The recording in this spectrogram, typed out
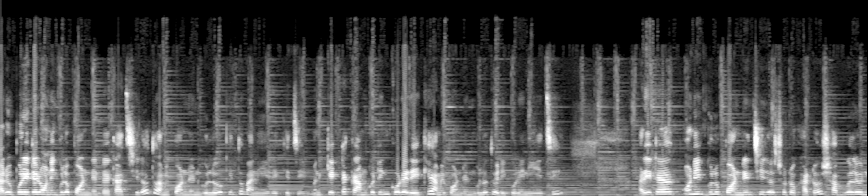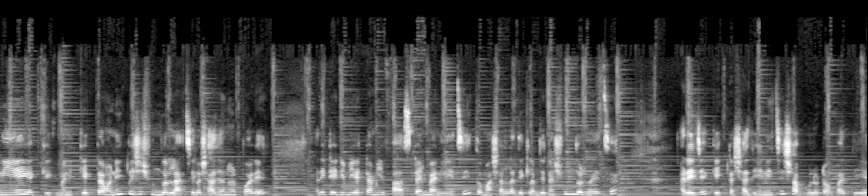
আর উপরে এটার অনেকগুলো পন্ডেন্টের কাজ ছিল, তো আমি পন্ডেন্টগুলোও কিন্তু বানিয়ে রেখেছি। মানে কেকটা ক্রাম কোটিং করে রেখে আমি পন্ডেন্টগুলো তৈরি করে নিয়েছি। আর এটা অনেকগুলো পন্ডেন্ট ছিল ছোটোখাটো, সবগুলো নিয়ে মানে কেকটা অনেক বেশি সুন্দর লাগছিল সাজানোর পরে। আর এই টেডি বিয়ারটা আমি ফার্স্ট টাইম বানিয়েছি, তো মাসাল্লাহ দেখলাম যে না সুন্দর হয়েছে। আর এই যে কেকটা সাজিয়ে নিচ্ছি সবগুলো টপার দিয়ে।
